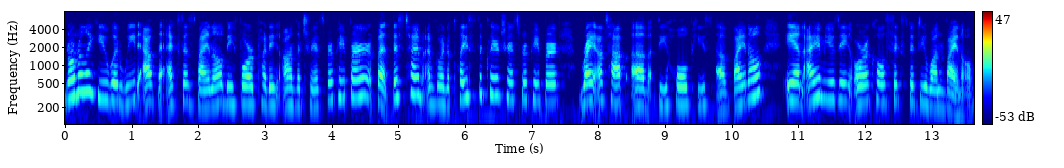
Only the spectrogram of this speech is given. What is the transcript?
Normally you would weed out the excess vinyl before putting on the transfer paper but this time I'm going to place the clear transfer paper right on top of the whole piece of vinyl and I am using Oracal 651 vinyl.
